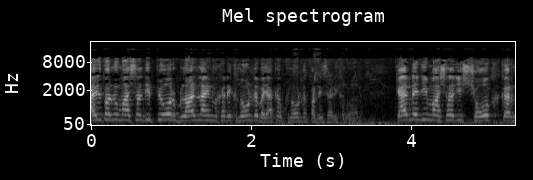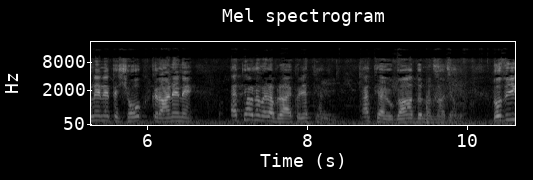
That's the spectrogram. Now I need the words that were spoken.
ਅੱਜ ਤੁਹਾਨੂੰ ਮਾਸ਼ਾਅੱਲਾ ਜੀ ਪਿਓਰ ਬਲੱਡ ਲਾਈਨ ਵਿਖਾੜੇ ਖਲੋਣ ਦੇ ਭਈਆ ਕਬ ਖਲੋਣ ਦੇ ਪਰਲੀ ਸਾਡੀ ਖਲੋਣ ਦੇ। ਕਹਿੰਦੇ ਜੀ ਮਾਸ਼ਾਅੱਲਾ ਜੀ ਸ਼ੌਕ ਕਰਨੇ ਨੇ ਤੇ ਸ਼ੌਕ ਕਰਾਣੇ ਨੇ ਇੱਥੇ ਆਉਣਾ ਮੇਰਾ ਭਰਾ ਕੋਈ ਇੱਥੇ ਆਓ ਇੱਥੇ ਆਓ ਗਾਂ ਤੋਂ ਨਾ ਜਾਵੇ ਦੋਸਤੋ ਜੀ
